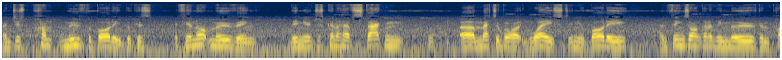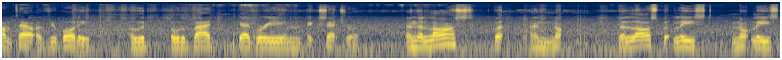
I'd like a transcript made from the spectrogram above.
and just pump move the body because if you're not moving then you're just going to have stagnant uh, metabolic waste in your body and things aren't going to be moved and pumped out of your body all the, all the bad debris and etc And the last but and not the last but least not least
